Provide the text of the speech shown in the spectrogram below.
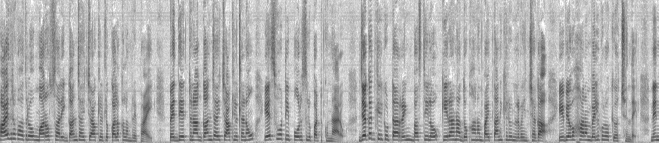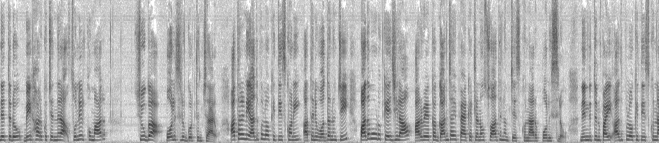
హైదరాబాద్లో మరోసారి గంజాయి చాక్లెట్లు కలకలం రేపాయి. పెద్ద ఎత్తున గంజాయి చాక్లెట్లను ఎస్ఓటీ పోలీసులు పట్టుకున్నారు. జగద్గిరిగుట్ట రింగ్ బస్తీలో కిరాణా దుకాణంపై తనిఖీలు నిర్వహించగా ఈ వ్యవహారం వెలుగులోకి వచ్చింది. నిందితుడు బీహార్కు చెందిన సునీల్ కుమార్ షుగా పోలీసులు గుర్తించారు. అతనిని అదుపులోకి తీసుకొని అతని వద్ద నుంచి పదమూడు కేజీల అరవై ఒక్క గంజాయి ప్యాకెట్లను స్వాధీనం చేసుకున్నారు పోలీసులు. నిందితునిపై అదుపులోకి తీసుకున్న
